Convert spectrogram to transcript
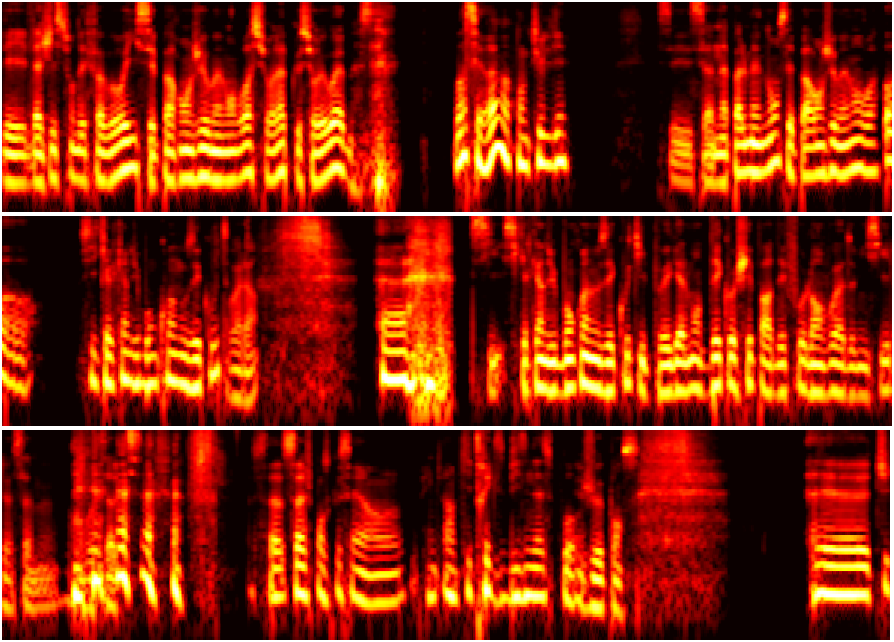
les, la gestion des favoris, c'est pas rangé au même endroit sur l'app que sur le web. Ouais, c'est vrai maintenant que tu le dis. c'est, ça n'a pas le même nom, c'est pas rangé au même endroit. Oh. Si quelqu'un du bon coin nous écoute. Voilà. Euh, Si, si quelqu'un du bon coin nous écoute, il peut également décocher par défaut l'envoi à domicile. Ça me renvoie service, ça, ça, je pense que c'est un, un petit tricks business pour. je pense. Euh, tu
